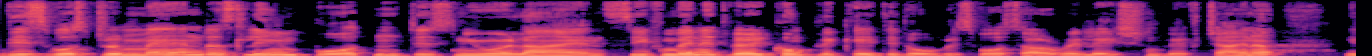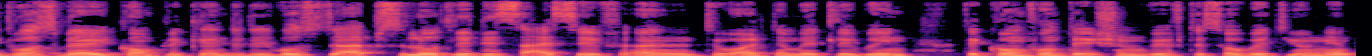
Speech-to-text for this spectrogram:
this was tremendously important, this new alliance. Even when it very complicated always was our relation with China, it was very complicated. It was absolutely decisive uh, to ultimately win the confrontation with the Soviet Union.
